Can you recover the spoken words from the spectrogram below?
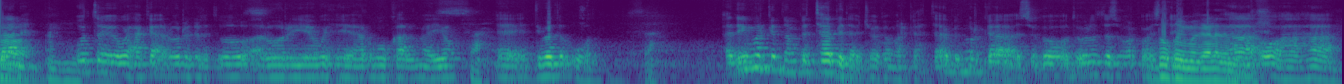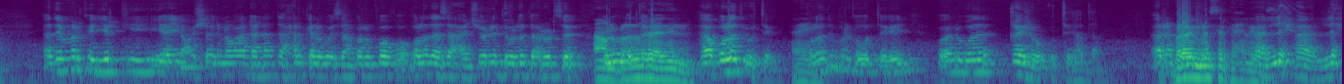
qaadaane u taga waxaa ka aroori karta u arooriya wixii lagu kaalmeeyo dibadda u wado Sax. adiga marka dambe taabid aa jooga marka. Taabid marka isagoo dowladdaas marka waa Duqii magaalada Ha, Muqdisho. oo ahaa ha. Adi marka yarkii ayaan sheegna waa dhan hadda xal kale weysaan bal qoladaas canshuuri dowladda aroorsa ha qoladii u Ay. qoladii marka u tegay waa la wada qayro u tegay hadda. Lix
